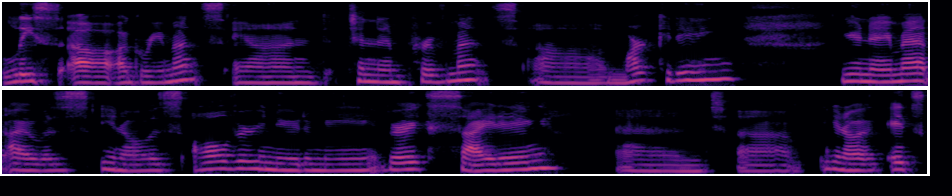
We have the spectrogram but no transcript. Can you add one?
lease uh, agreements and tenant improvements, uh, marketing, you name it. I was, you know, it was all very new to me, very exciting. And, uh, you know, it's,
